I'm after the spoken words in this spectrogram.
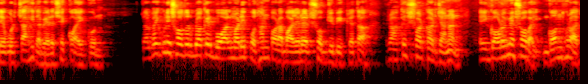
লেবুর চাহিদা বেড়েছে কয়েক গুণ। জলপাইগুড়ি সদর ব্লকের বোয়ালমারি প্রধানপাড়া বাজারের সবজি বিক্রেতা রাকেশ সরকার জানান, এই গরমে সবাই গন্ধরাজ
